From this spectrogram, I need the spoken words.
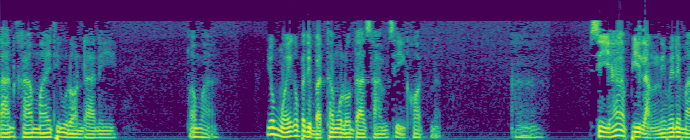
ร้านค้าไม้ที่อุดรธานีเอามา ยมหมวยก็ปฏิบัติทำกับหลวงตาสามสี่คอร์นะสี่ห้าปีหลังนี่ไม่ได้มา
